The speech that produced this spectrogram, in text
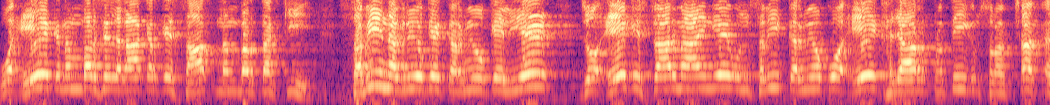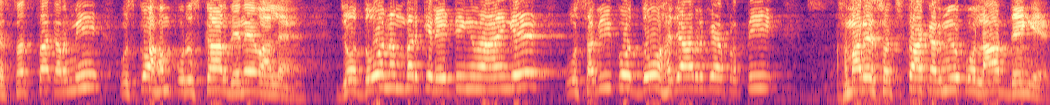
वो एक नंबर से लगा करके सात नंबर तक की। सभी नगरियों के कर्मियों के लिए जो एक स्टार में आएँगे, उन सभी कर्मियों को एक हज़ार प्रति सुरक्षा स्वच्छता कर्मी, उसको हम पुरस्कार देने वाले हैं। जो दो नंबर की रेटिंग में आएँगे, वो सभी को दो हज़ार रुपया प्रति हमारे स्वच्छता कर्मियों को लाभ देंगे।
